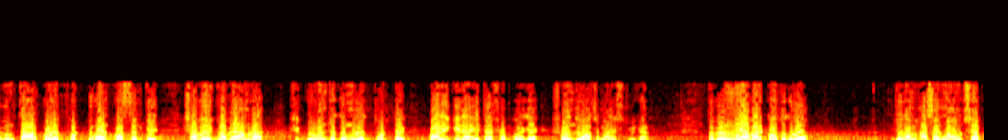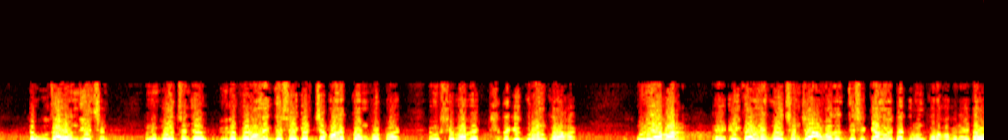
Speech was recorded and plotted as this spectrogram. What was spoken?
এবং তারপরে ফোর্টি ওয়ান পার্সেন্টকে স্বাভাবিকভাবে আমরা গ্রহণযোগ্যমূলক ধরতে পারি কিনা এটা সম্পর্কে সন্দেহ আছে মানে স্পিকার। তবে উনি আবার কতগুলো, জনাব হাসান মাহমুদ সাহেব উদাহরণ দিয়েছেন। উনি বলেছেন যে, ইউরোপের অনেক দেশে এর চেয়ে অনেক কম ভোট হয় এবং সেভাবে সেটাকে গ্রহণ করা হয়। উনি আবার এই কারণেই বলছেন যে আমাদের দেশে কেন এটা গ্রহণ করা হবে না? এটাও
